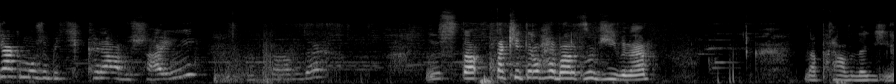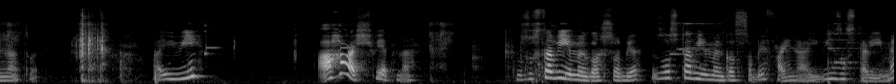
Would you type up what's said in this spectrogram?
Jak może być kraby shiny? Naprawdę. To jest to, takie trochę bardzo dziwne. Naprawdę dziwne to. A Ivy? Aha, świetne. Zostawimy go sobie. Zostawimy go sobie. Fajna Ivy, zostawimy.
